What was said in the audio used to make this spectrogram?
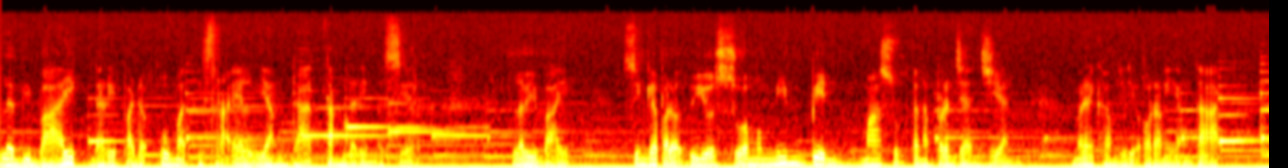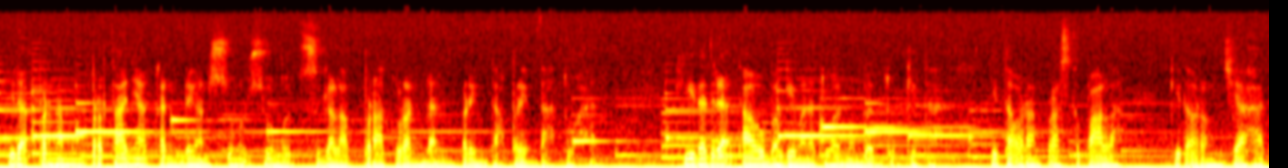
lebih baik daripada umat Israel yang datang dari Mesir. Lebih baik. Sehingga pada waktu Yosua memimpin masuk tanah perjanjian, mereka menjadi orang yang taat, tidak pernah mempertanyakan dengan sungut-sungut segala peraturan dan perintah-perintah Tuhan. Kita tidak tahu bagaimana Tuhan membentuk kita. Kita orang keras kepala, kita orang jahat,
